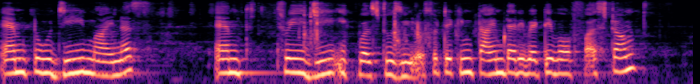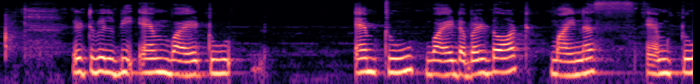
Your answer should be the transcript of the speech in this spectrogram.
M2g minus m3g equals to 0 so taking time derivative of first term it will be my2 m2 y double dot minus m2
